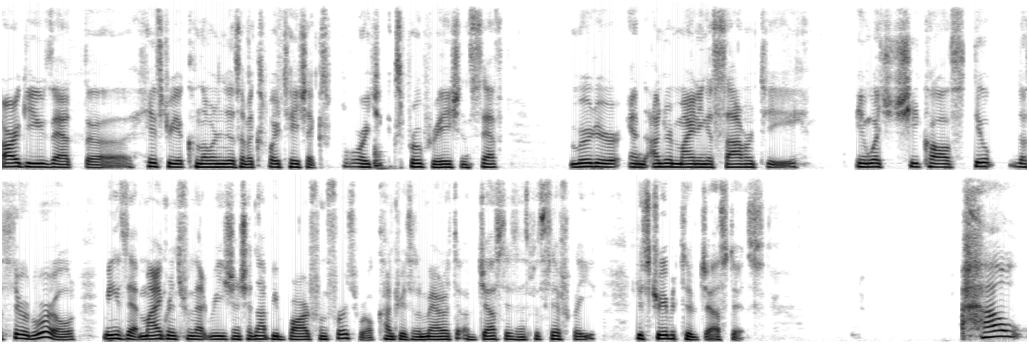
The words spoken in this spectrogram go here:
argued that the history of colonialism, exploitation, expropriation, theft, murder and undermining of sovereignty, in which she calls still the third world, means that migrants from that region should not be barred from first world countries as a matter of justice and specifically distributive justice. How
